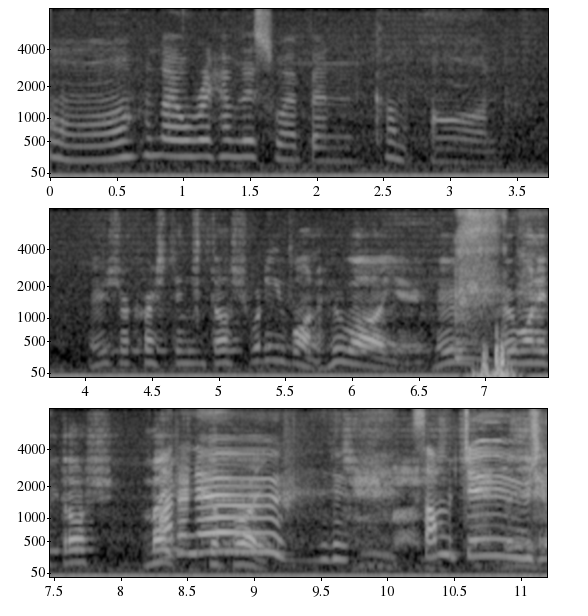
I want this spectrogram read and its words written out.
Aww, and I already have this weapon. Who's requesting Dosh? What do you want? Who are you? Who who wanted Dosh? Make I don't know. Some There you dude.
